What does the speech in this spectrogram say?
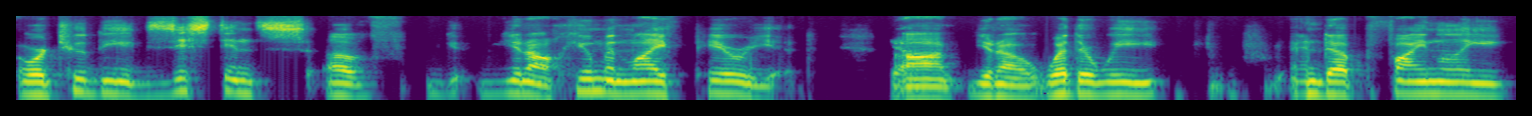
or to the existence of you know human life period. Yeah. uh, you know whether we end up finally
